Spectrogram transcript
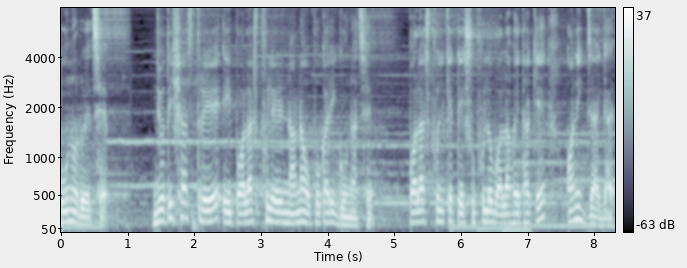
গুণও রয়েছে। জ্যোতিষশাস্ত্রে এই পলাশ ফুলের নানা উপকারী গুণ আছে। পলাশ ফুলকে টেসু ফুলও বলা হয়ে থাকে অনেক জায়গায়।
